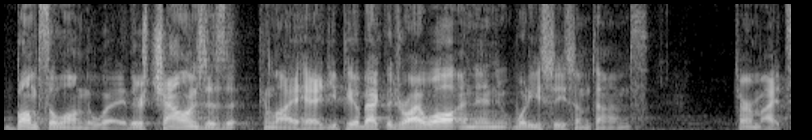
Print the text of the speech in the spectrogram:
bumps along the way. There's challenges that can lie ahead. You peel back the drywall, and then what do you see sometimes? Termites.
